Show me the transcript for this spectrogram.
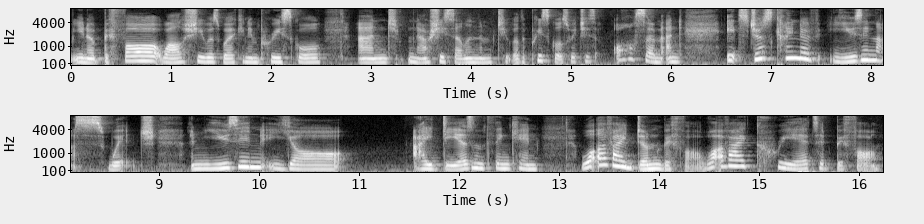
you know, before while she was working in preschool and now she's selling them to other preschools, which is awesome. And it's just kind of using that switch and using your ideas and thinking, what have I done before? What have I created before?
